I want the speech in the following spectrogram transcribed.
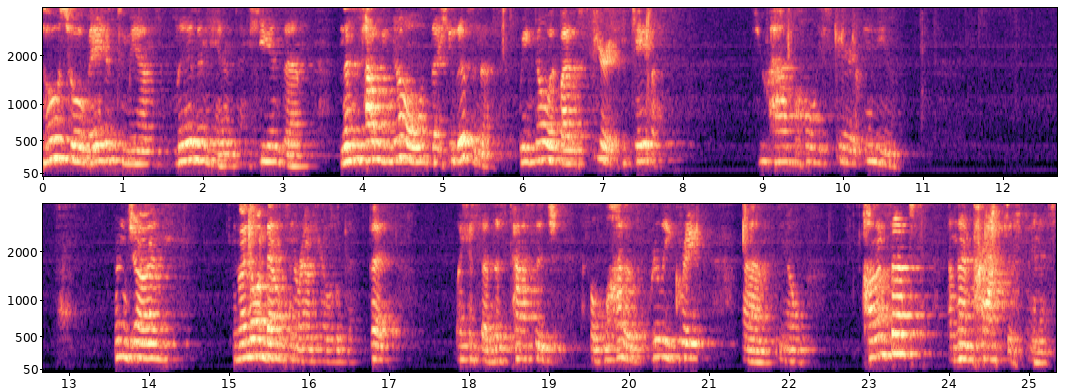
those who obey his commands live in him and he in them. And this is how we know that he lives in us. We know it by the Spirit he gave us. You have the Holy Spirit in you. And John, and I know I'm bouncing around here a little bit, but like I said, this passage has a lot of really great, um, you know, concepts and then practice in it.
